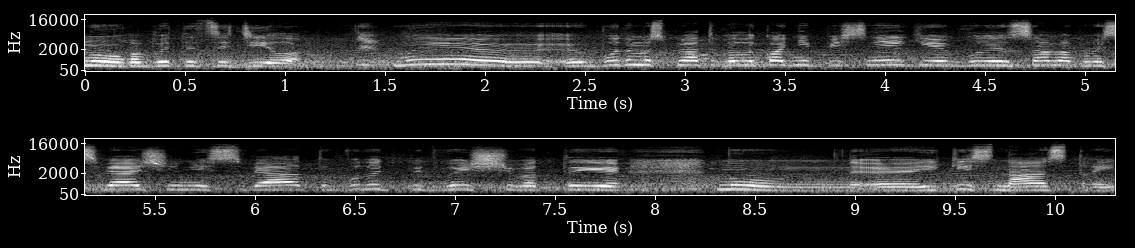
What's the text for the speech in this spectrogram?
ну, робити це діло. Ми е, будемо співати великодні пісні, які будуть саме присвячені святу, будуть підвищувати ну, е, якийсь настрій.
